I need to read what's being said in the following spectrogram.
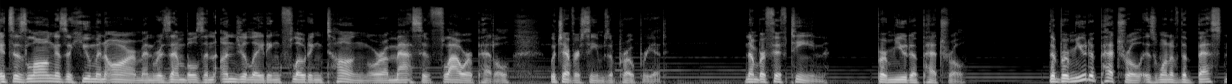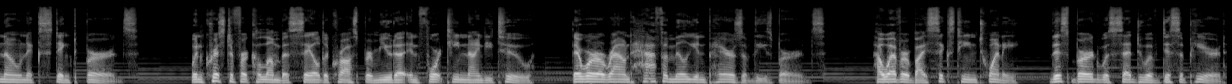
It's as long as a human arm and resembles an undulating floating tongue or a massive flower petal, whichever seems appropriate. Number 15. Bermuda Petrel. The Bermuda petrel is one of the best-known extinct birds. When Christopher Columbus sailed across Bermuda in 1492, there were around half a million pairs of these birds. However, by 1620, this bird was said to have disappeared,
